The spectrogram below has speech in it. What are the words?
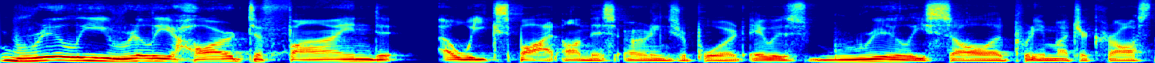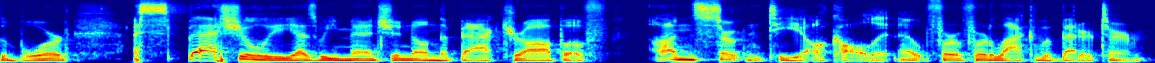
really, really hard to find a weak spot on this earnings report. It was really solid pretty much across the board, especially as we mentioned on the backdrop of uncertainty, I'll call it, for, for lack of a better term.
